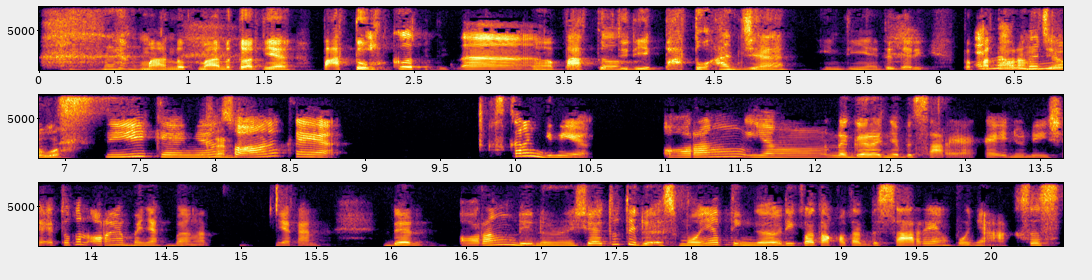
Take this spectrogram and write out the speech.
manut manut itu artinya patuh Ikut. Jadi, Nah, eh, patuh jadi patuh aja intinya itu dari pepatah Emang orang bener Jawa sih kayaknya Ya kan? soalnya kayak sekarang gini ya orang yang negaranya besar ya kayak Indonesia itu kan orangnya banyak banget ya kan dan orang di Indonesia itu tidak semuanya tinggal di kota-kota besar yang punya akses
